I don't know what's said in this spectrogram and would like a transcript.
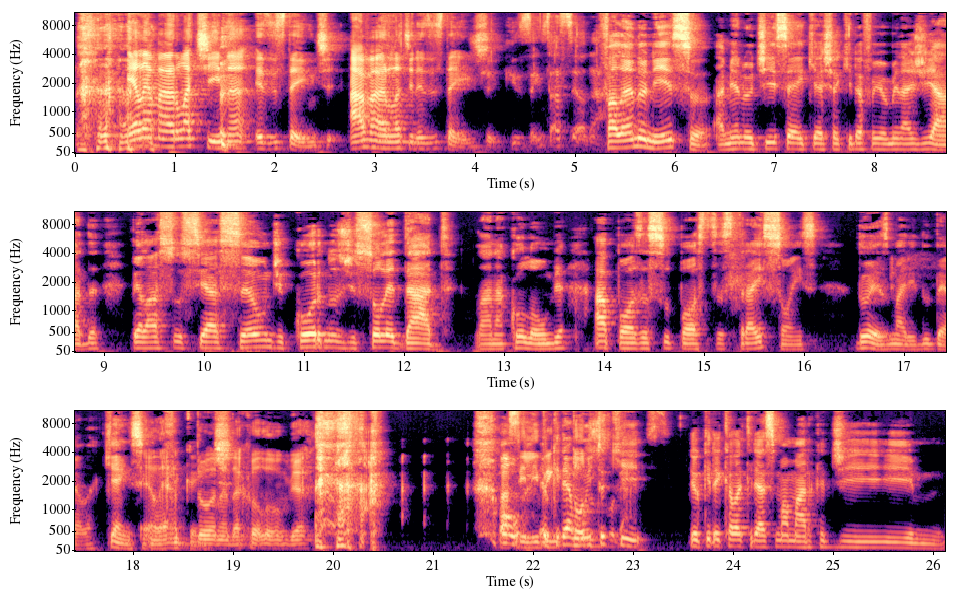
Ela é a maior latina existente. A maior latina existente. Que sensacional. Falando nisso, a minha notícia é que a Shakira foi homenageada pela Associação de Cornos de Soledad, lá na Colômbia, após as supostas traições do ex-marido dela, que é Ela é a insignificante. dona da Colômbia. Oh, eu queria muito que eu queria que ela criasse uma marca de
